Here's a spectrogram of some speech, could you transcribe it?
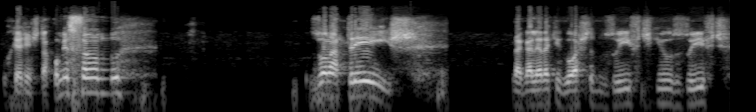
Porque a gente está começando. Zona 3, para a galera que gosta do Swift, que usa o Swift,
